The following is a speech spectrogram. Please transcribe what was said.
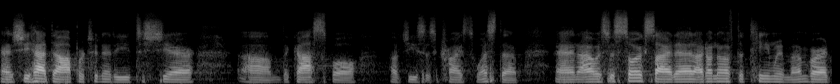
And she had the opportunity to share um, the gospel of Jesus Christ with them. And I was just so excited. I don't know if the team remembered.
